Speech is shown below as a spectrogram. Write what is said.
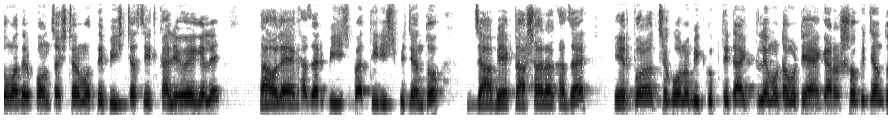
তোমাদের পঞ্চাশটার মধ্যে বিশটা সিট খালি হয়ে গেলে তাহলে এক হাজার বিশ বা তিরিশ পর্যন্ত যাবে, একটা আশা রাখা যায়। এরপর হচ্ছে কোনো বিজ্ঞপ্তি ডাক দিলে মোটামুটি এগারোশো পর্যন্ত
